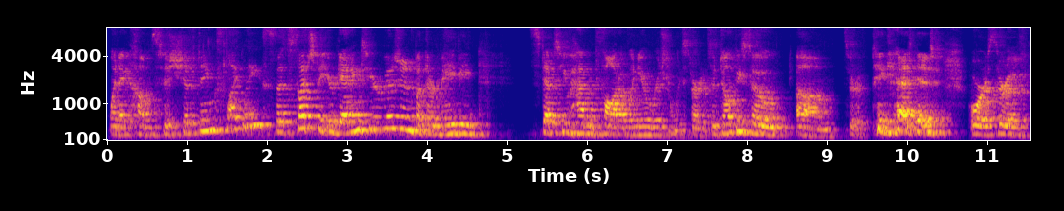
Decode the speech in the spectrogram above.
when it comes to shifting slightly, such, such that you're getting to your vision, but there may be steps you hadn't thought of when you originally started. So don't be so um, sort of pig-headed or sort of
